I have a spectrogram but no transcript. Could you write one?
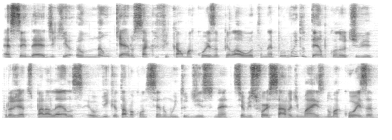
essa ideia de que eu não quero sacrificar uma coisa pela outra, né? Por muito tempo quando eu tive projetos paralelos, eu vi que eu tava acontecendo muito disso, né? Se eu me esforçava demais numa coisa,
